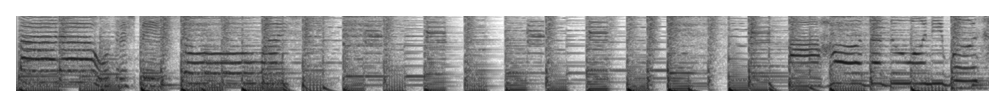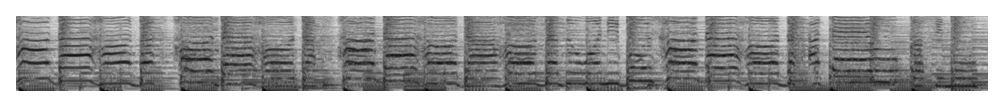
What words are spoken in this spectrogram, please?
para outras pessoas. A roda do ônibus roda, roda, roda, roda, roda, roda. Roda do ônibus roda, roda até o próximo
